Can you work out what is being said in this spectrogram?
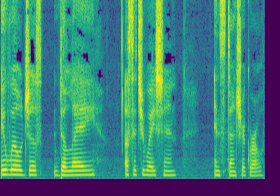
It will just delay a situation and stunt your growth.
